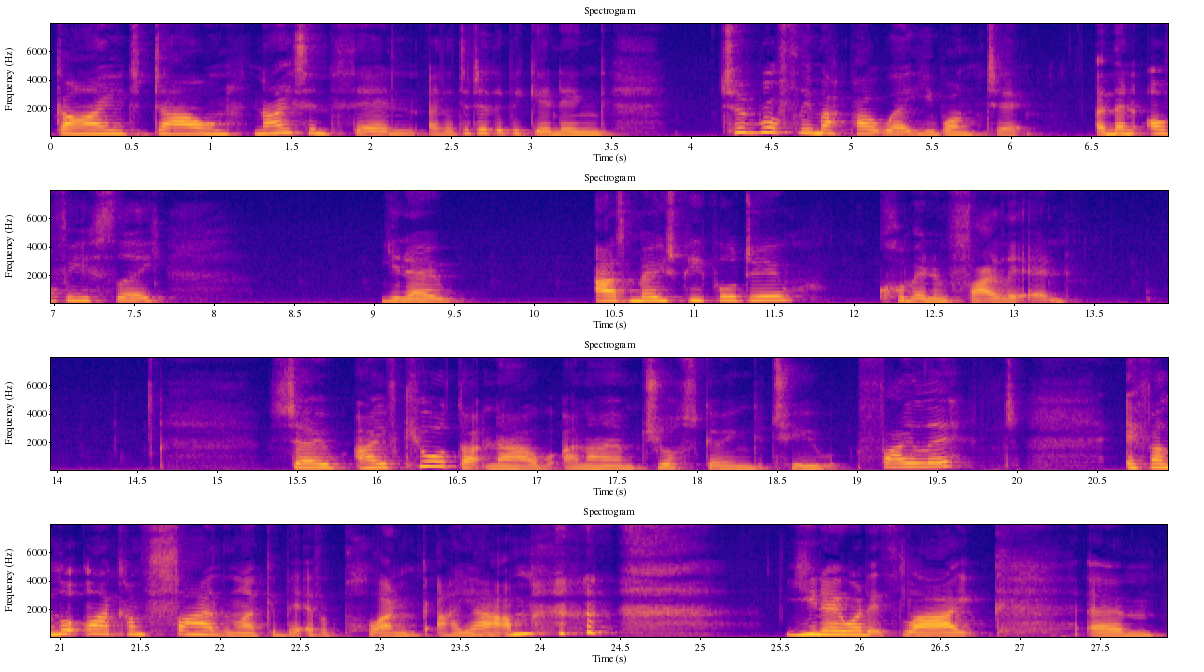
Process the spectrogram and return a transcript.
guide down nice and thin as I did at the beginning to roughly map out where you want it. And then obviously, you know, as most people do, come in and file it in. So I've cured that now and I am just going to file it. If I look like I'm filing like a bit of a plank, I am. you know what it's like. Um,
